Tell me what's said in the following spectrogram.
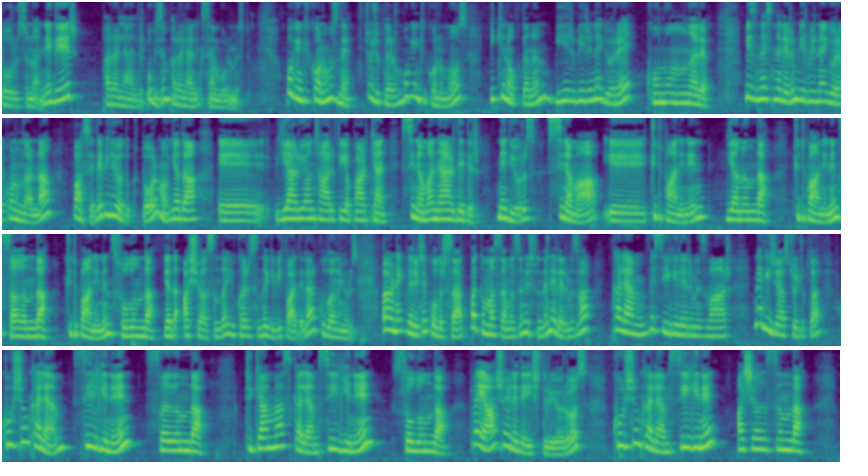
doğrusuna nedir? Paraleldir. Bu bizim paralellik sembolümüzdü. Bugünkü konumuz ne? Çocuklarım bugünkü konumuz iki noktanın birbirine göre konumları. Biz nesnelerin birbirine göre konumlarından bahsedebiliyorduk. Doğru mu? Ya da e, yer yön tarifi yaparken sinema nerededir? Ne diyoruz? Sinema e, kütüphanenin yanında, kütüphanenin sağında, kütüphanenin solunda ya da aşağısında, yukarısında gibi ifadeler kullanıyoruz. Örnek verecek olursak bakın masamızın üstünde nelerimiz var? Kalem ve silgilerimiz var. Ne diyeceğiz çocuklar? Kurşun kalem silginin sağında. Tükenmez kalem silginin solunda. Veya şöyle değiştiriyoruz. Kurşun kalem silginin aşağısında.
